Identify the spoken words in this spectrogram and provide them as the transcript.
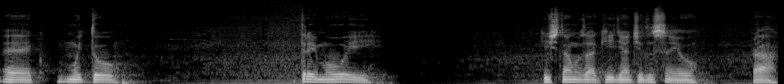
É muito tremor e que estamos aqui diante do Senhor para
